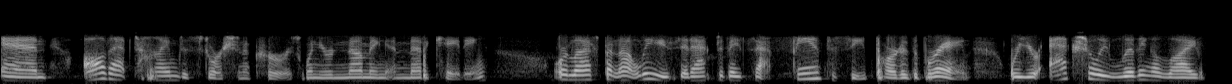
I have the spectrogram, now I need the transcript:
and all that time distortion occurs when you're numbing and medicating or last but not least it activates that fantasy part of the brain where you're actually living a life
